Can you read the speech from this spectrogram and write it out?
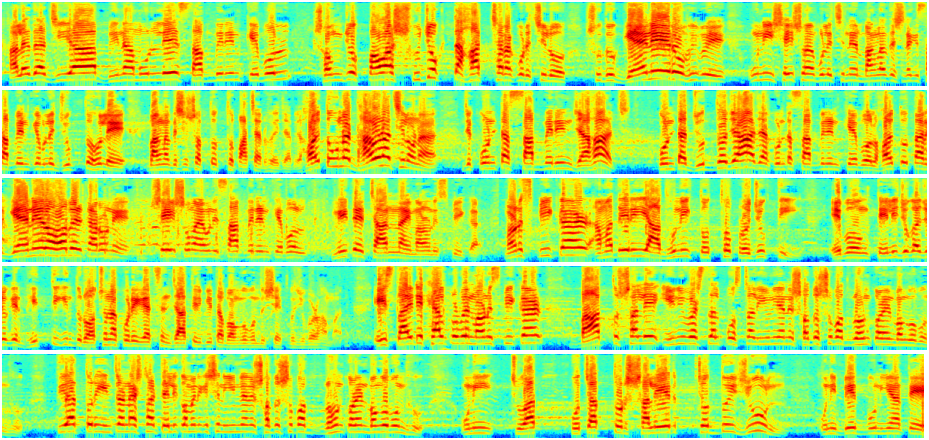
খালেদা জিয়া বিনামূল্যে submarine cable সংযোগ পাওয়ার সুযোগটা হাতছাড়া করেছিল। শুধু জ্ঞানের অভিবে উনি সেই সময় বলেছিলেন, বাংলাদেশে নাকি সাবমেরিন কেবলে যুক্ত হলে বাংলাদেশের সব তথ্য পাচার হয়ে যাবে। হয়তো উনার ধারণা ছিল না যে কোনটা সাবমেরিন জাহাজ কোনটা যুদ্ধ জাহাজ আর কোনটা সাবমেরিন কেবল। হয়তো তার জ্ঞানের অভাবের কারণে সেই সময় উনি সাবমেরিন কেবল নিতে চান নাই মাননীয় স্পিকার। মাননীয় স্পিকার, আমাদের এই আধুনিক তথ্য প্রযুক্তি এবং টেলিযোগাযোগের ভিত্তি কিন্তু রচনা করে গেছেন জাতির পিতা বঙ্গবন্ধু শেখ মুজিবুর রহমান। এই স্লাইডে খেয়াল করবেন মাননীয় স্পিকার, বাহাত্তর সালে ইউনিভার্সাল পোস্টাল ইউনিয়নের সদস্যপদ গ্রহণ করেন বঙ্গবন্ধু। তিয়াত্তরে ইন্টারন্যাশনাল টেলিকমিউনিকেশন ইউনিয়নের সদস্যপদ গ্রহণ করেন বঙ্গবন্ধু। উনি চুয়াত্তর পঁচাত্তর সালের চোদ্দই জুন উনি বেদবুনিয়াতে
